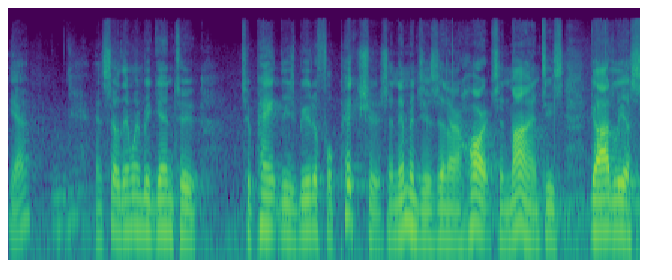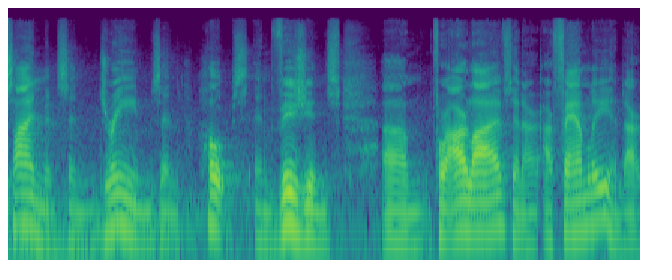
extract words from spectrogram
Yeah? Mm-hmm. And so then we begin to, to paint these beautiful pictures and images in our hearts and minds, these godly assignments and dreams and hopes and visions um, for our lives and our, our family and our,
